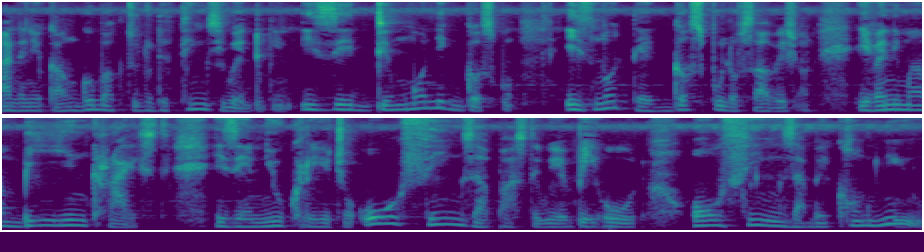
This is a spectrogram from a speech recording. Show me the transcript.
and then you can go back to do the things you were doing, is a demonic gospel. It's not the gospel of salvation. If any man be in Christ, is a new creature. All things are passed away. Behold, all things are become new.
